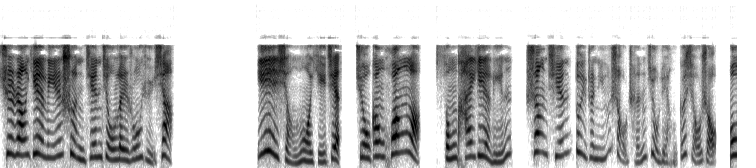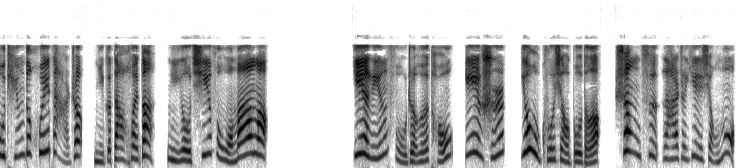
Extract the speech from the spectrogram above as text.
却让叶林瞬间就泪如雨下。叶小莫一见就更慌了，松开叶林，上前对着宁少臣就两个小手，不停的挥打着：“你个大坏蛋，你又欺负我妈了！”叶林抚着额头，一时又哭笑不得。上次拉着叶小莫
